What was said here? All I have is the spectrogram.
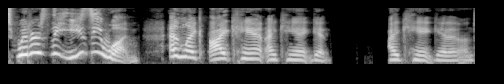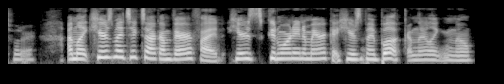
Twitter's the easy one. And like I can't I can't get I can't get it on Twitter. I'm like, "Here's my TikTok, I'm verified. Here's Good Morning America. Here's my book." And they're like, "No."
